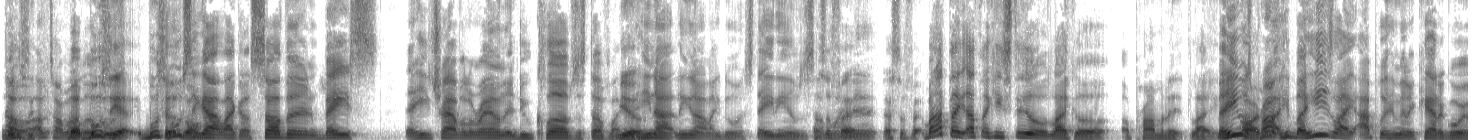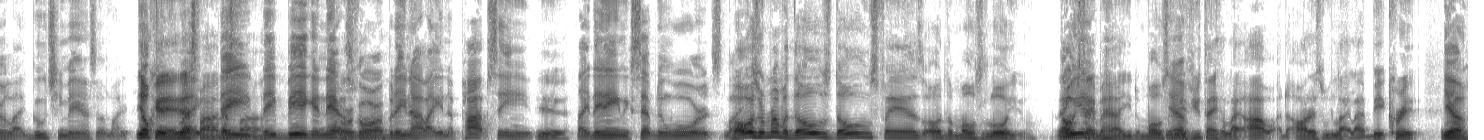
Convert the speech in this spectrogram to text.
no, Boosie. I'm talking but about Lil Boosie, Boosie. Boosie, Boosie got like a southern base that he travel around and do clubs and stuff like Yeah. that. He not he not like doing stadiums or That's a something fact. like that. That's a fact. But I think I think he's still like a a prominent like. But he was pro- he, but he's like I put him in a category of like Gucci Mane or something like that. Okay, that's Like, fine. They that's fine. they big in that That's regard, fine. but they not like in the pop scene. yeah. Like they ain't accepting awards. Like but always remember those those fans are the most loyal. They Oh, yeah. stand behind you the most. Yeah. If you think of like our, the artists we like, like Big K.R.I.T., yeah,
